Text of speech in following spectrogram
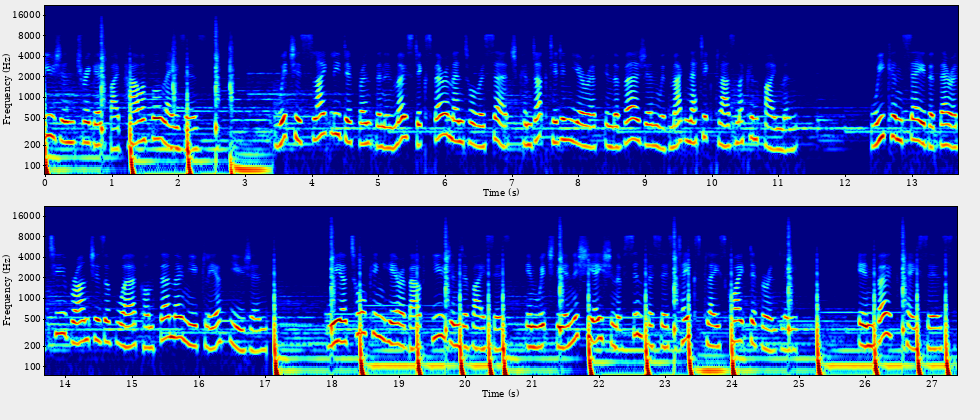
fusion triggered by powerful lasers which is slightly different than in most experimental research conducted in Europe in the version with magnetic plasma confinement. We can say that there are two branches of work on thermonuclear fusion. We are talking here about fusion devices, in which the initiation of synthesis takes place quite differently. In both cases,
